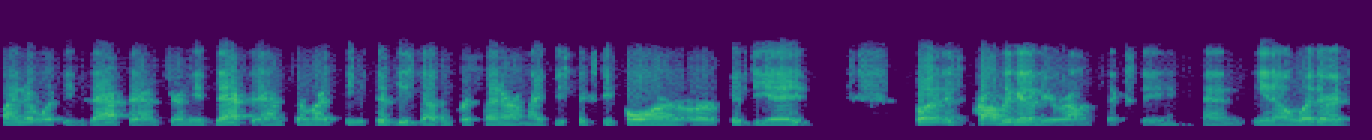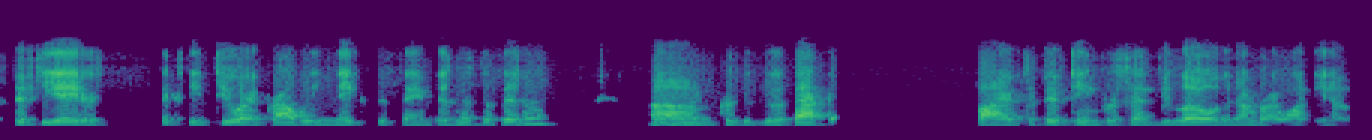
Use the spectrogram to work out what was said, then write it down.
find out what the exact answer, and the exact answer might be 57% or it might be 64 or 58, but it's probably going to be around 60. And you know whether it's 58 or 62, I probably make the same business decision because mm-hmm. um, the fact that five to 15% below the number I want, you know,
